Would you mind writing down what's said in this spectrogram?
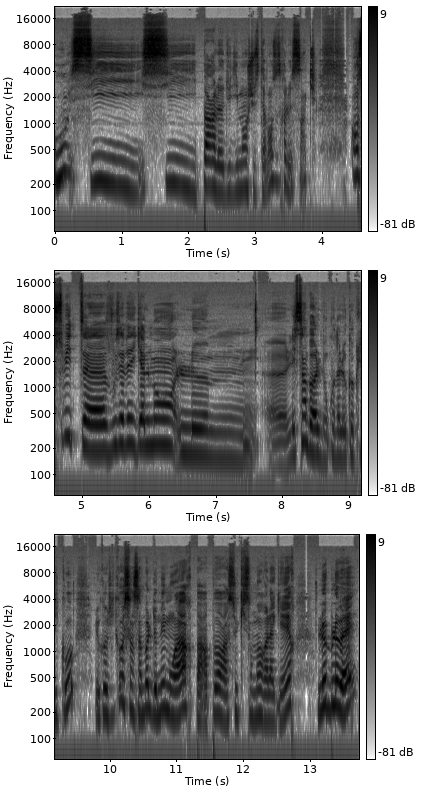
Ou si, si parle du dimanche juste avant, ce sera le 5. Ensuite, euh, vous avez également le, euh, les symboles. Donc on a le coquelicot. Le coquelicot, c'est un symbole de mémoire par rapport à ceux qui sont morts à la guerre. Le bleuet,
